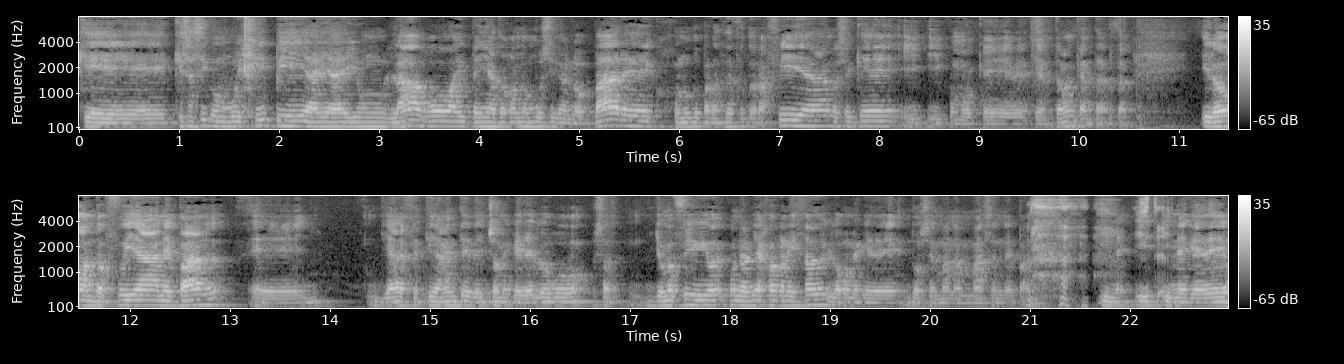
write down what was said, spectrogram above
que, que, es así como muy hippie, ahí hay un lago, hay peña tocando música en los bares, cojonudo para hacer fotografía, no sé qué, y, y como que me decían, te va a encantar. Tal. Y luego cuando fui a Nepal, eh, ya efectivamente, de hecho me quedé luego, o sea, yo me fui con el viaje organizado y luego me quedé dos semanas más en Nepal. Y me, y, me, quedé,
